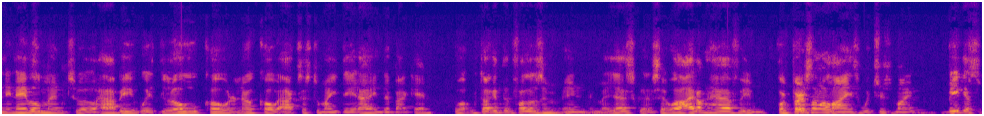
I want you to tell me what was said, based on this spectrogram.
an enablement to happy with low code or no code access to my data in the backend. Well, talking to fellows in, in, in Majesco, I said, "Well, I don't have in, for personal lines, which is my biggest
